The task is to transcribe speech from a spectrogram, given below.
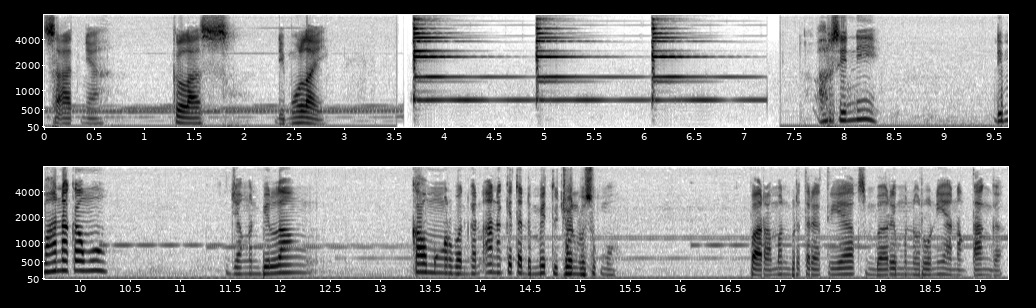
Saatnya kelas dimulai. Arsini, di mana kamu? Jangan bilang kau mengorbankan anak kita demi tujuan busukmu. Pak Rahman berteriak-teriak sembari menuruni anak tangga.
